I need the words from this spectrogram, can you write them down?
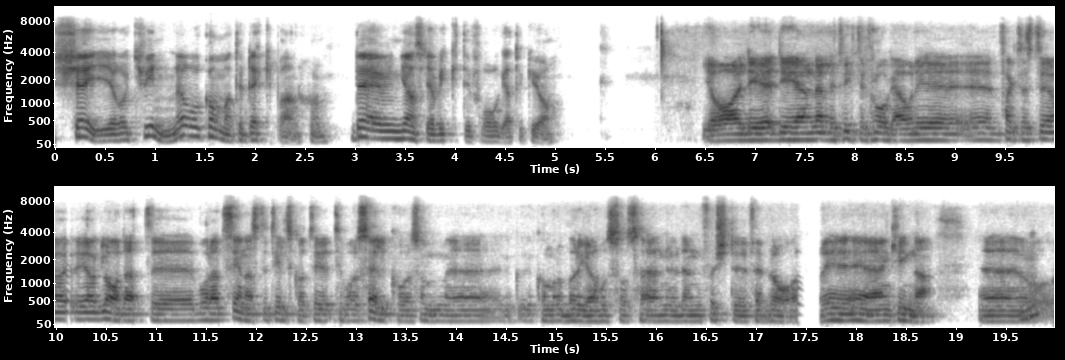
tjejer och kvinnor att komma till däckbranschen? Det är en ganska viktig fråga tycker jag. Ja, det, det, är en väldigt viktig fråga och det är eh, faktiskt jag, jag är glad att eh, vårt senaste tillskott till, till vår säljkår som eh, kommer att börja hos oss här nu den 1 februari är en kvinna. Eh, mm. Och,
